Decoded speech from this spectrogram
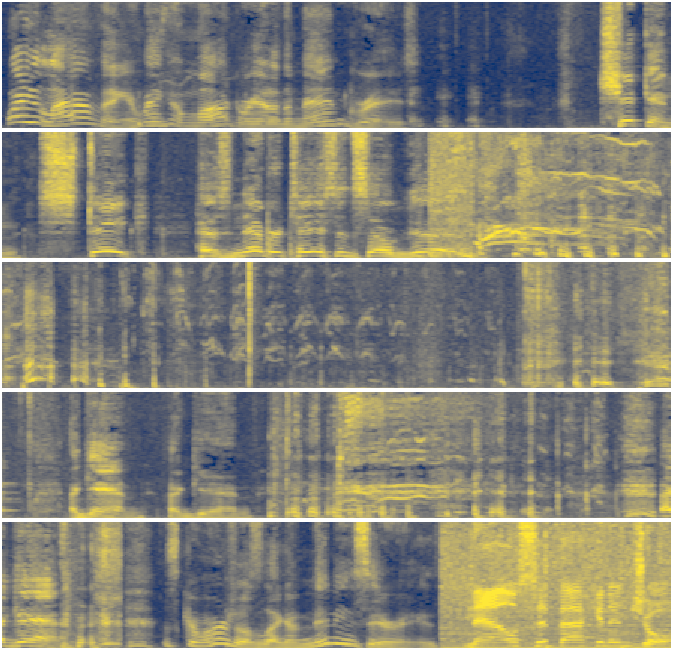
Why are you laughing? You're making a mockery out of the man grate. Chicken, steak has never tasted so good. again, again, again. This commercial is like a mini series. Now sit back and enjoy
